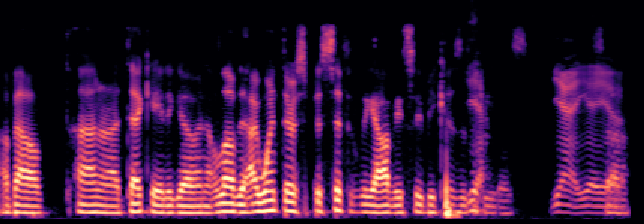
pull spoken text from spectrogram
about I don't know a decade ago, and I loved it. I went there specifically, obviously, because of Yeah. the Beatles. Yeah, yeah, So- yeah.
